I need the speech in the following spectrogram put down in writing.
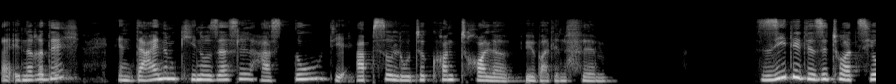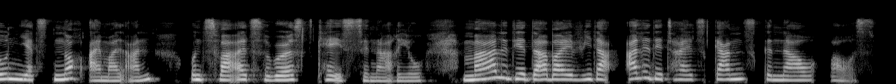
Erinnere dich, in deinem Kinosessel hast du die absolute Kontrolle über den Film. Sieh dir die Situation jetzt noch einmal an, und zwar als Worst-Case-Szenario. Male dir dabei wieder alle Details ganz genau aus.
